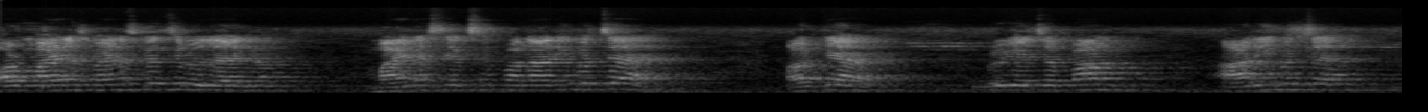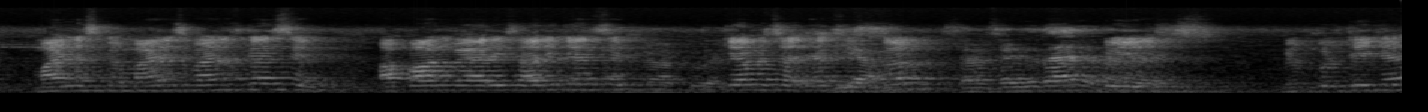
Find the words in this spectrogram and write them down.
और माइनस माइनस कैंसिल हो जाएगा? माइनस एक्स अपान आर ही बचा है। और क्या? टू एच अपान आर ही बचा है। माइनस का माइनस माइनस कैंसिल अपान में आ रही सारी कैंसिल क्या बचा? x इक्वल टू एस बिल्कुल ठीक है।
